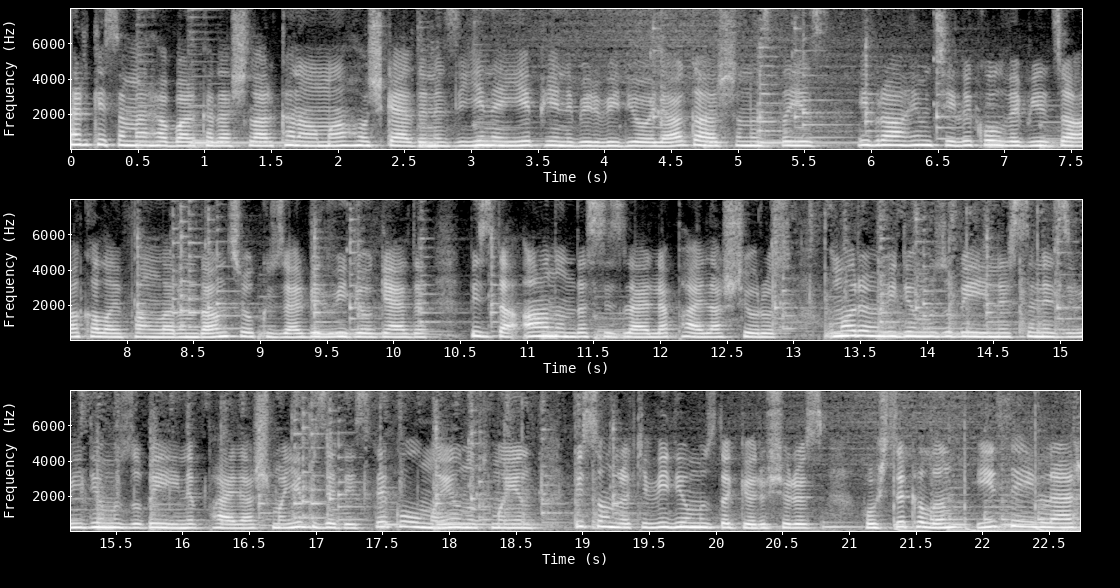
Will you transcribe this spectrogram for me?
Herkese merhaba arkadaşlar kanalıma hoş geldiniz. Yine yepyeni bir videoyla karşınızdayız. İbrahim Çelikol ve Birce Akalay fanlarından çok güzel bir video geldi. Biz de anında sizlerle paylaşıyoruz. Umarım videomuzu beğenirsiniz. Videomuzu beğenip paylaşmayı, bize destek olmayı unutmayın. Bir sonraki videomuzda görüşürüz. Hoşçakalın, iyi seyirler.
